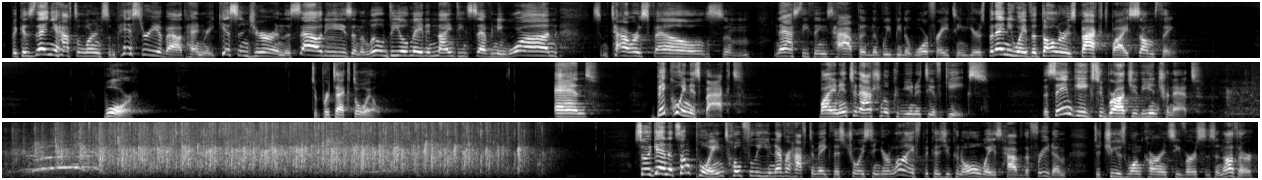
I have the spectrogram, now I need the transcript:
Because then you have to learn some history about Henry Kissinger and the Saudis and a little deal made in 1971. Some towers fell, some nasty things happened, and we've been at war for 18 years. But anyway, the dollar is backed by something. War to protect oil. And Bitcoin is backed by an international community of geeks, the same geeks who brought you the internet. So again, at some point, hopefully you never have to make this choice in your life because you can always have the freedom to choose one currency versus another.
